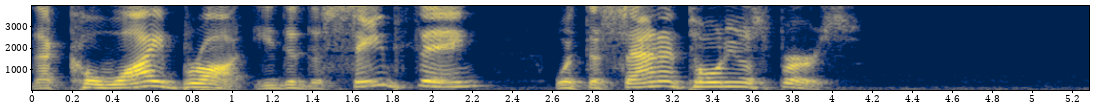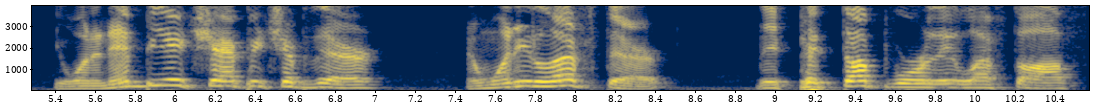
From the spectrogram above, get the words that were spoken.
that Kawhi brought, he did the same thing with the San Antonio Spurs. He won an NBA championship there, and when he left there, they picked up where they left off,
